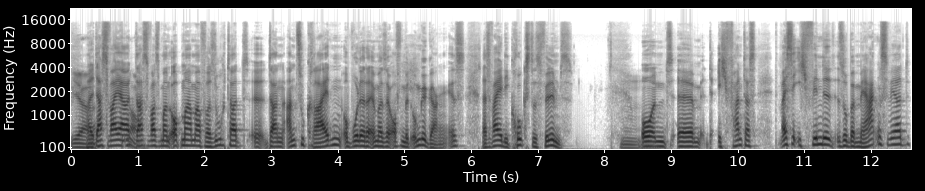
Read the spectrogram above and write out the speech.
Ja, Weil das war ja genau. das, was man Oppenheimer versucht hat, äh, dann anzukreiden, obwohl er da immer sehr offen mit umgegangen ist. Das war ja die Krux des Films. Mhm. Und ähm, ich fand das, weißt du, ich finde so bemerkenswert,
